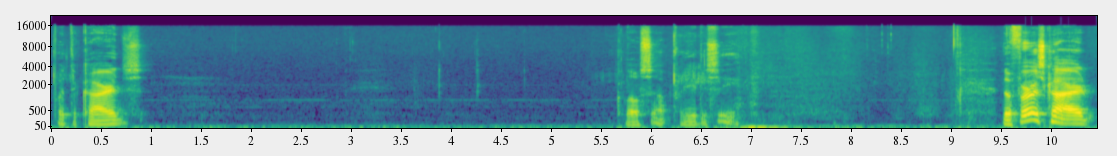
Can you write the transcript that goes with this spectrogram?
put the cards close up for you to see. The first card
